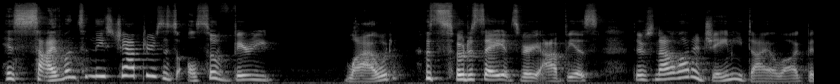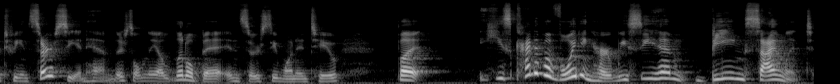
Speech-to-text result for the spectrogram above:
his silence in these chapters is also very loud. so to say, it's very obvious. There's not a lot of Jaime dialogue between Cersei and him. There's only a little bit in Cersei 1 and 2, but he's kind of avoiding her. We see him being silent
